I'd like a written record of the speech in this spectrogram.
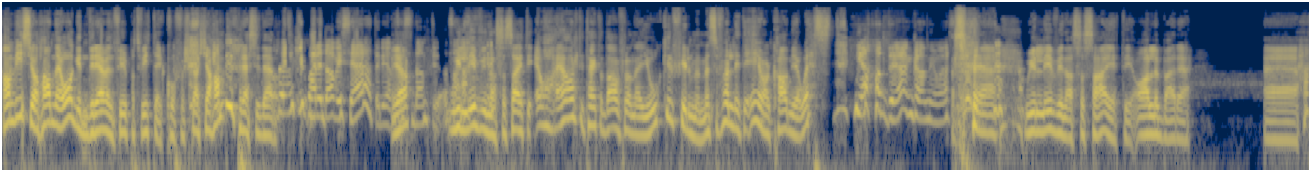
han viser jo at han er òg en dreven fyr på Twitter. Hvorfor skal ikke han bli president? det er egentlig bare da vi ser etter en Ja. president We live in a society. Åh, jeg har alltid tenkt at det var fra den Joker-filmen, men selvfølgelig, det er jo han Kanye West. Ja, det er han Kanye West. We live in a society, og alle bare Hæ?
